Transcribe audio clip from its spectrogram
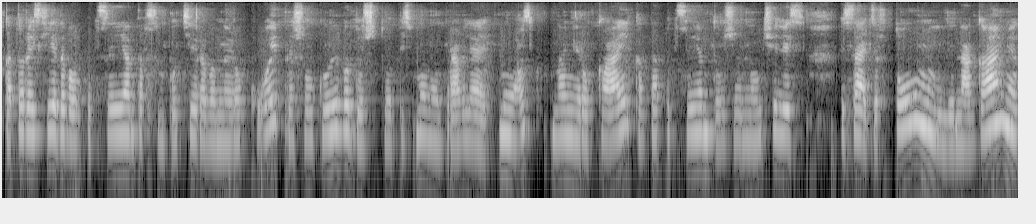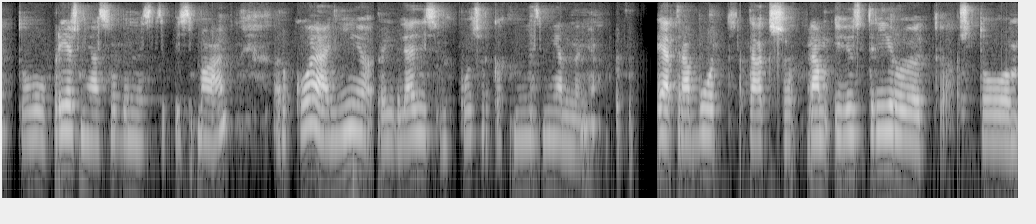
который исследовал пациентов с ампутированной рукой, пришел к выводу, что письмом управляет мозг, но не рука. И когда пациенты уже научились писать ртом или ногами, то прежние особенности письма рукой, они проявлялись в их почерках неизменными. Ряд работ также нам иллюстрирует, что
